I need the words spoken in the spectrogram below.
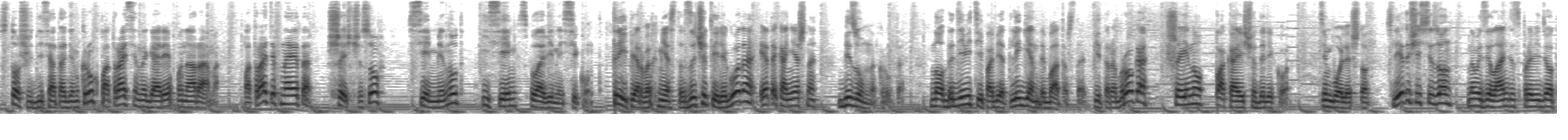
161 круг по трассе на горе Панорама, потратив на это 6 часов 7 минут и 7,5 секунд. Три первых места за 4 года – это, конечно, безумно круто. Но до 9 побед легенды Баттерста Питера Брока Шейну пока еще далеко. Тем более, что следующий сезон новозеландец проведет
